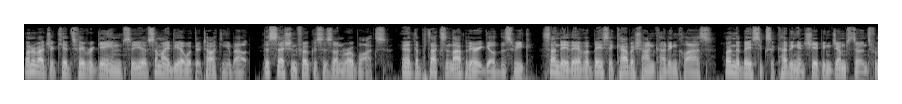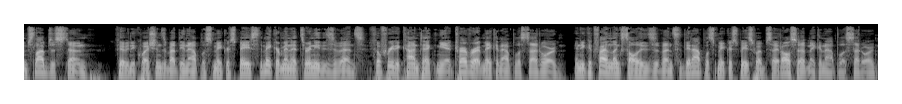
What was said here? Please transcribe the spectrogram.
Learn about your kid's favorite game so you have some idea what they're talking about. This session focuses on Roblox. And at the Patuxent Lapidary Guild this week, Sunday they have a basic cabochon cutting class. Learn the basics of cutting and shaping gemstones from slabs of stone. If you have any questions about the Annapolis Makerspace, the Maker Minutes, or any of these events, feel free to contact me at trevor at makeannapolis.org. And you can find links to all of these events at the Annapolis Makerspace website, also at makeannapolis.org.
